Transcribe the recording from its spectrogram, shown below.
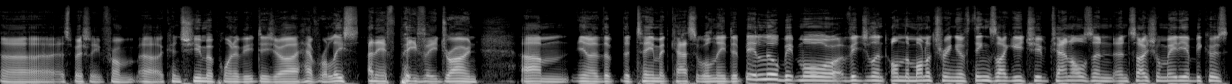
uh, especially from a consumer point of view, DJI, have released an FPV drone, um, you know, the, the team at CASA will need to be a little bit more vigilant on the monitoring of things like YouTube channels and, and social media because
